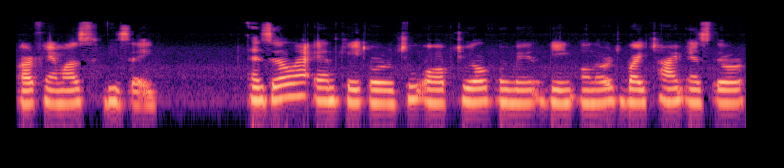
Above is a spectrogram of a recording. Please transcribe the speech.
her famous visage. Angela and Cate are two of 12 women being honored by Time as the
